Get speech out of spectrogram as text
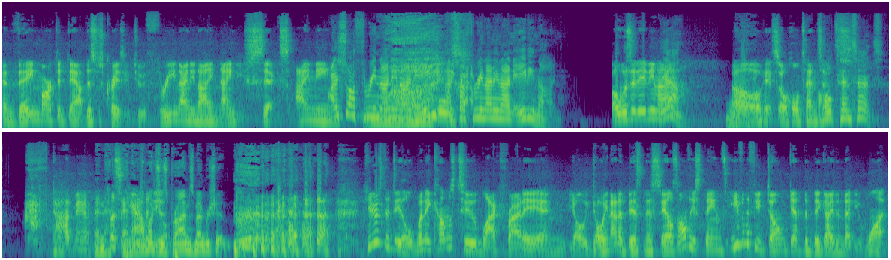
and they marked it down. This was crazy to three ninety nine ninety six. I mean, I saw three ninety nine eighty. I saw three ninety nine eighty nine. oh, was it eighty nine? Yeah, Oh, okay. So a whole ten a cents. whole ten cents. God, man. and, Listen, and how much is Prime's membership? Here's the deal: when it comes to Black Friday and you know going out of business sales, and all these things, even if you don't get the big item that you want,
